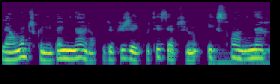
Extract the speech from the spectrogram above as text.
La honte, je connais pas Mina, alors que depuis j'ai écouté, c'est absolument extraordinaire.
